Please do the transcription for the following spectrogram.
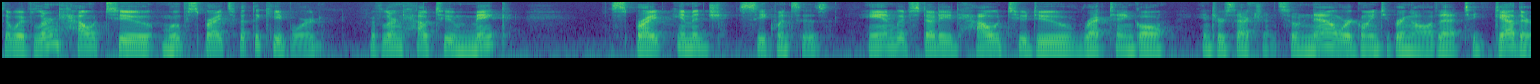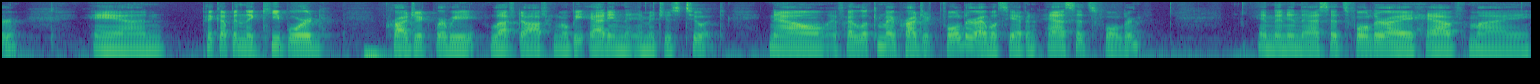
So we've learned how to move sprites with the keyboard. We've learned how to make sprite image sequences and we've studied how to do rectangle intersections. So now we're going to bring all of that together and pick up in the keyboard project where we left off and we'll be adding the images to it. Now if I look in my project folder I will see I have an assets folder and then in the assets folder, I have my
